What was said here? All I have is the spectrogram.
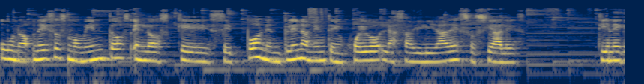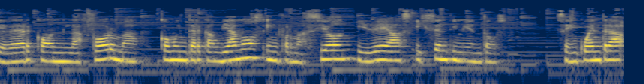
uno de esos momentos en los que se ponen plenamente en juego las habilidades sociales. Tiene que ver con la forma como intercambiamos información, ideas y sentimientos. Se encuentra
